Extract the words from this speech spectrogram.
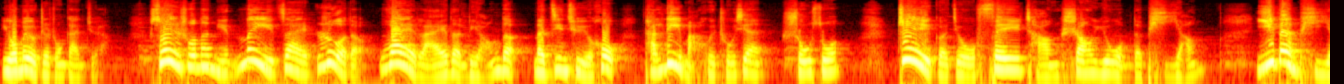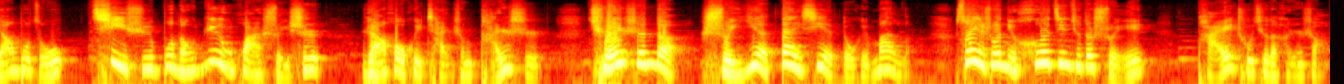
有没有这种感觉？所以说呢，你内在热的，外来的凉的，那进去以后，它立马会出现收缩。这个就非常伤于我们的脾阳，一旦脾阳不足，气虚不能运化水湿，然后会产生痰湿，全身的水液代谢都会慢了。所以说，你喝进去的水排出去的很少，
